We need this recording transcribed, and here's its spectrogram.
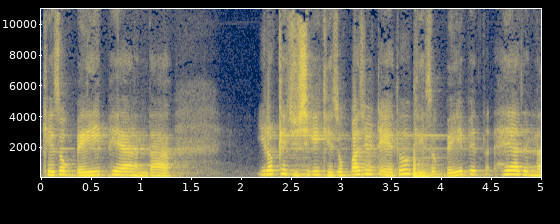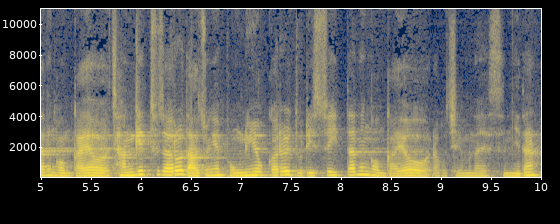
계속 매입해야 한다. 이렇게 주식이 계속 빠질 때에도 계속 매입해야 된다는 건가요? 장기 투자로 나중에 복리 효과를 누릴 수 있다는 건가요? 라고 질문하셨습니다.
